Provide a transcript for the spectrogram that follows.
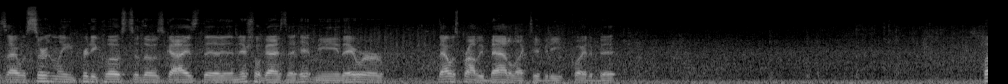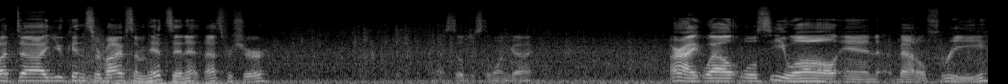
Because I was certainly pretty close to those guys, the initial guys that hit me. They were, that was probably battle activity quite a bit. But uh, you can survive some hits in it, that's for sure. Yeah, still just the one guy. Alright, well, we'll see you all in Battle 3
